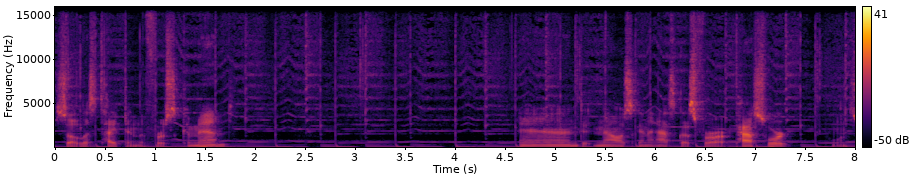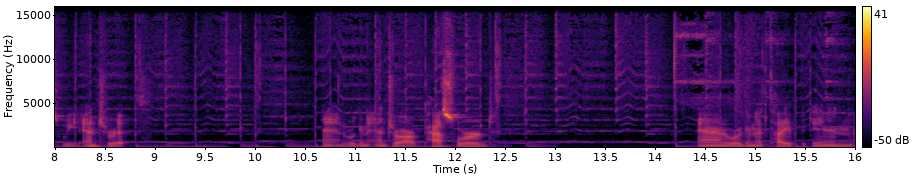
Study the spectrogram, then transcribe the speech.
So let's type in the first command. And now it's going to ask us for our password once we enter it. And we're going to enter our password. And we're going to type in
